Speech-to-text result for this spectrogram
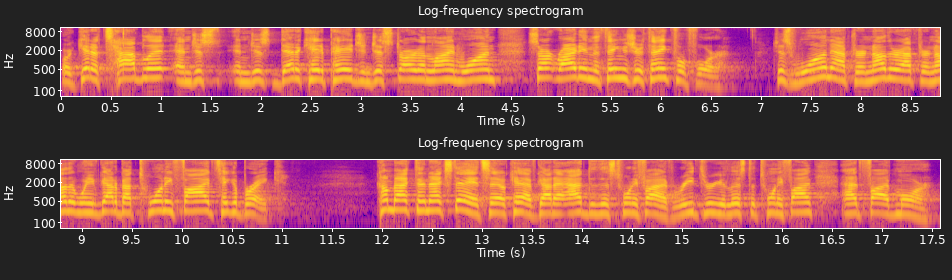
or get a tablet and just, and just dedicate a page and just start on line one, start writing the things you're thankful for. Just one after another after another. When you've got about 25, take a break. Come back the next day and say, okay, I've got to add to this 25. Read through your list of 25, add five more.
